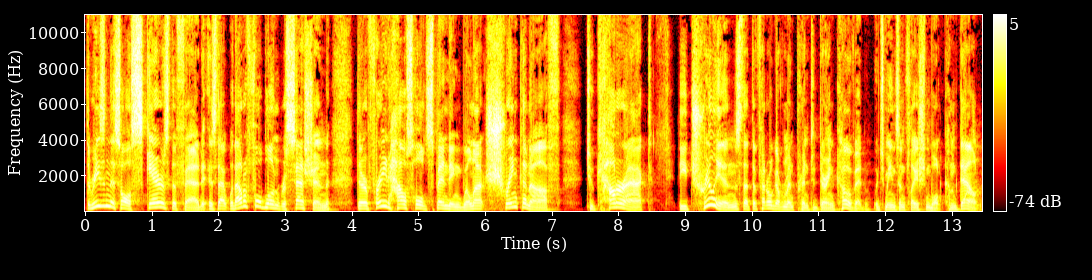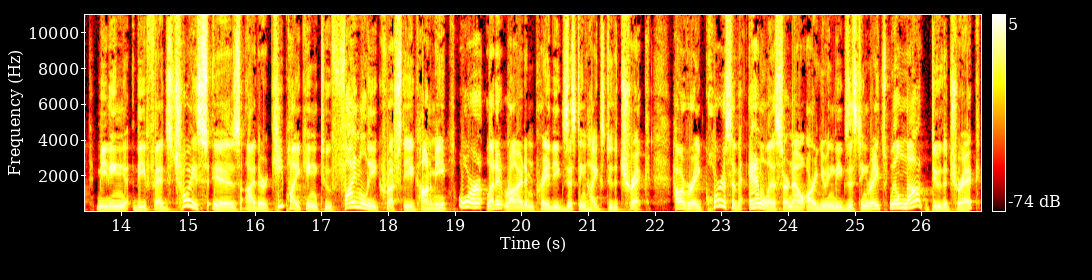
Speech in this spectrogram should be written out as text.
The reason this all scares the Fed is that without a full blown recession, they're afraid household spending will not shrink enough to counteract the trillions that the federal government printed during COVID, which means inflation won't come down. Meaning the Fed's choice is either keep hiking to finally crush the economy or let it ride and pray the existing hikes do the trick. However, a chorus of analysts are now arguing the existing rates will not do the trick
